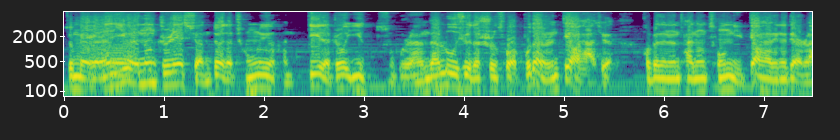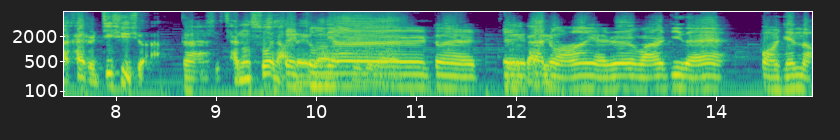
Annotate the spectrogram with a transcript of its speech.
就每个人一个人能直接选对的成功率很低的，只有一组人在陆续的试错，不断有人掉下去，后边的人才能从你掉下那个地儿来开始继续选，对，才能缩小这个这中间对这个大壮也是玩鸡贼不往前走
